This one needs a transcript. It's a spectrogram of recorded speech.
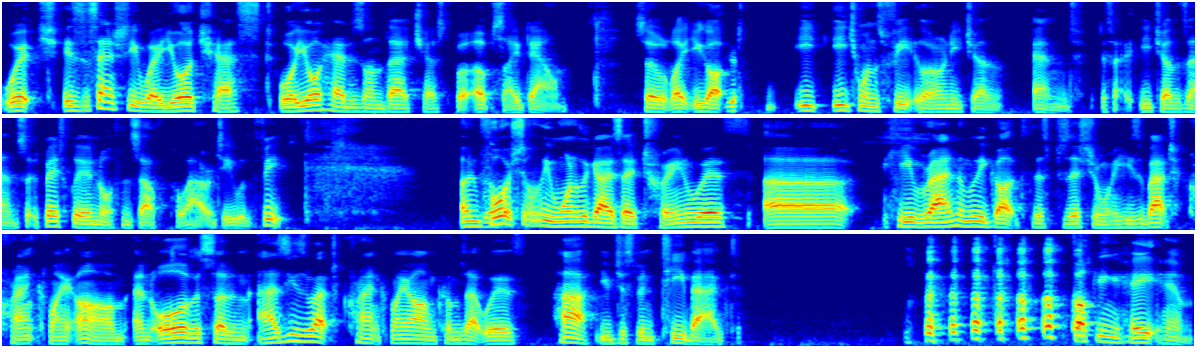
which is essentially where your chest or your head is on their chest but upside down. So like you got each, each one's feet are on each end, each other's end. So it's basically a north and south polarity with the feet. Unfortunately, one of the guys I train with, uh, he randomly got to this position where he's about to crank my arm, and all of a sudden, as he's about to crank my arm, comes out with, "Ha! You've just been teabagged." Fucking hate him,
